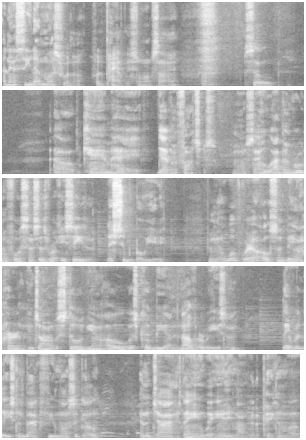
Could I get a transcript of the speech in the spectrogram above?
I didn't see that much for the for the Panthers. You know what I'm saying? So um, Cam had Devin Funchess, you know what I'm saying, who I've been rooting for since his rookie season, the Super Bowl year. You know, with Greg Olsen being hurt and Jonathan Stewart getting old, which could be another reason they released him back a few months ago. And the Giants, they ain't wait any longer to pick him up.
